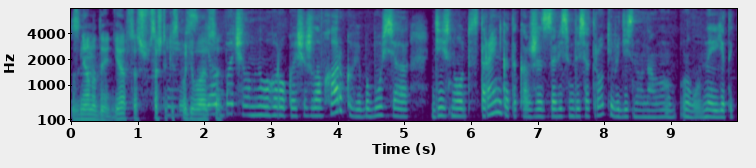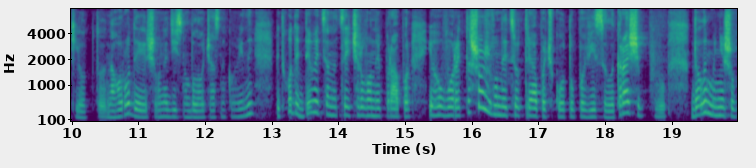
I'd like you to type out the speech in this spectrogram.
з дня на день. Я все ж все ж таки сподіваюся. Я от бачила минулого року, я ще жила в Харкові. Бабуся дійсно от старенька, така вже за 80 років, і дійсно вона ну, в неї є такі от нагороди, що вона дійсно була учасником війни. Підходить, дивиться на цей червоний прапор і говорить: та що ж вони цю тряпочку оту повісили? Краще б дали мені, щоб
